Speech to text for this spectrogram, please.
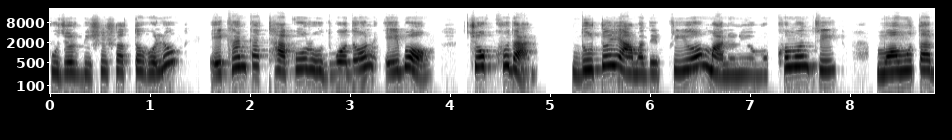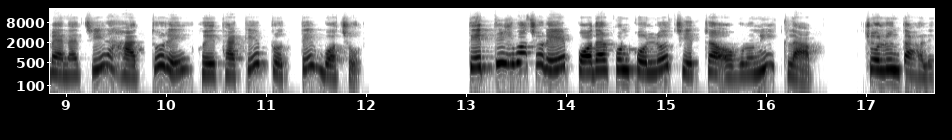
পুজোর বিশেষত্ব হল, এখানকার ঠাকুর উদ্বোধন এবং চক্ষুদান দুটোই আমাদের প্রিয় মাননীয় মুখ্যমন্ত্রী মমতা ব্যানার্জির হাত ধরে হয়ে থাকে প্রত্যেক বছর। তেত্রিশ বছরে পদার্পণ করল চেত্রা অগ্রণী ক্লাব চলুন তাহলে।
